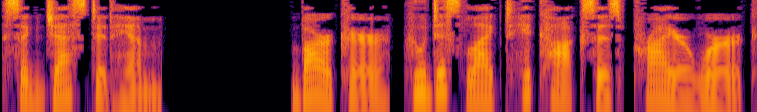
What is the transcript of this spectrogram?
suggested him. Barker, who disliked Hickox's prior work,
